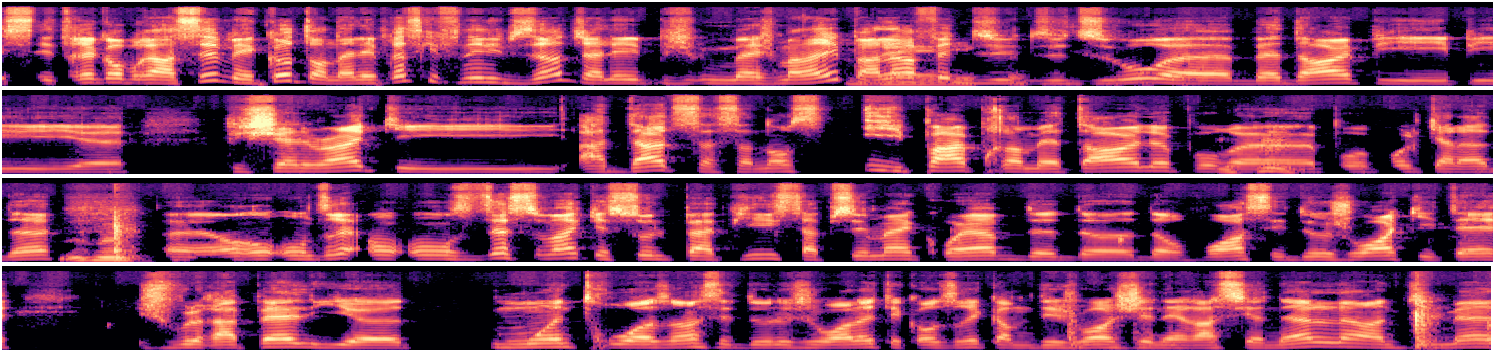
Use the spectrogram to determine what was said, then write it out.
C'est très compréhensible. Mais écoute, on allait presque finir l'épisode. Je, m'en allais parler en ben, fait du, duo euh, Bedard puis, puis, euh, puis Shane Wright qui, à date, ça s'annonce hyper prometteur là, pour, euh, mm-hmm. pour, pour, le Canada. Mm-hmm. on, dirait, on, se disait souvent que sur le papier, c'est absolument incroyable de, de, de, revoir ces deux joueurs qui étaient, je vous le rappelle, il y a moins de trois ans, ces deux joueurs-là étaient considérés comme des joueurs générationnels, entre guillemets.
